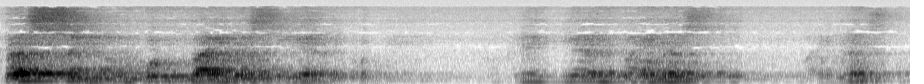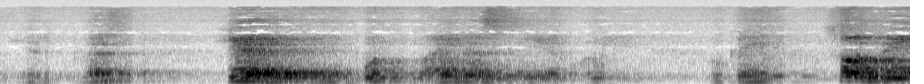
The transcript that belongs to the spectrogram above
plus you put minus here okay? Here minus here you put minus here only okay? So the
